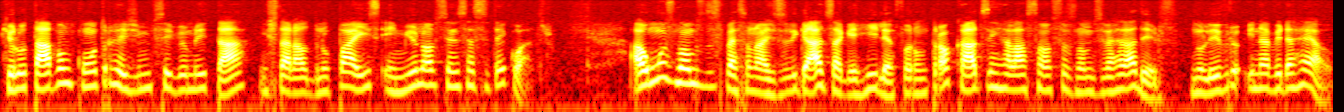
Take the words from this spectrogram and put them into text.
que lutavam contra o regime civil-militar instalado no país em 1964. Alguns nomes dos personagens ligados à guerrilha foram trocados em relação aos seus nomes verdadeiros, no livro e na vida real.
